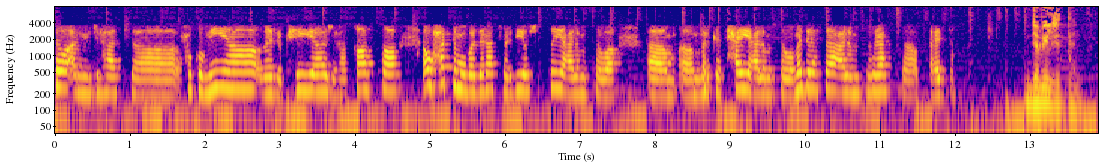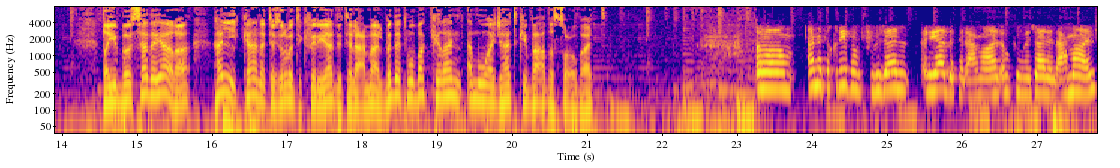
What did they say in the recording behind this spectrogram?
سواء من جهات آه، حكومية غير ربحية جهات خاصة أو حتى مبادرات فردية وشخصية على مستوى مركز حي على مستوى مدرسة على مستويات آه، عدة جميل جدا طيب أستاذة يارا هل كانت تجربتك في ريادة الأعمال بدأت مبكرا أم واجهتك بعض الصعوبات؟ أنا تقريبا في مجال ريادة الأعمال أو في مجال الأعمال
